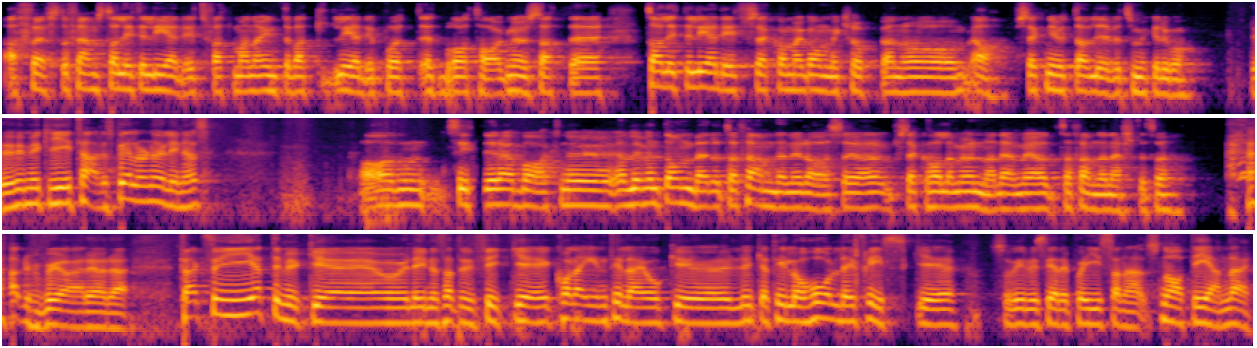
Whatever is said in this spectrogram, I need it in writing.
ja, först och främst ta lite ledigt för att man har inte varit ledig på ett, ett bra tag nu. Så att eh, ta lite ledigt, försök komma igång med kroppen och ja, försök njuta av livet så mycket det går. Du, hur mycket gitarr spelar du nu Linus? Ja, den sitter där bak nu. Jag blev inte ombedd att ta fram den idag så jag försöker hålla mig undan det men jag tar fram den efter. Så. du får göra det. Tack så jättemycket Linus att vi fick eh, kolla in till dig och eh, lycka till och håll dig frisk eh, så vill vi se dig på isarna snart igen där.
